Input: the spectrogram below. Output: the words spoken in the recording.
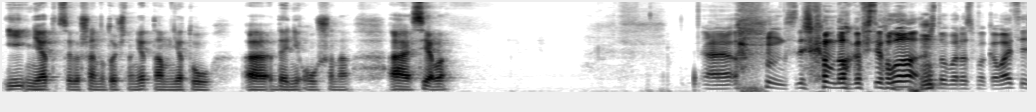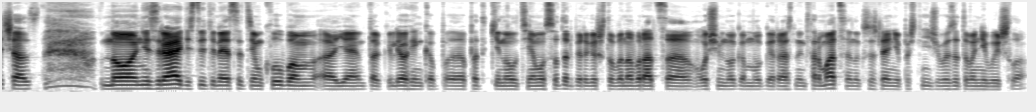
и нет, совершенно точно нет, там нету а, Дэнни Оушена. А, Сева, Э, слишком много всего, чтобы распаковать сейчас. Но не зря, действительно, я с этим клубом, э, я им так легенько подкинул тему Содерберга, чтобы набраться очень много-много разной информации, но, к сожалению, почти ничего из этого не вышло.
